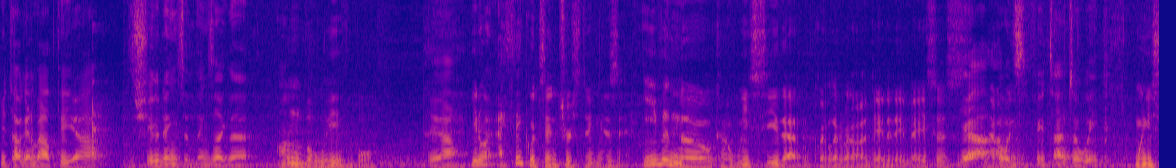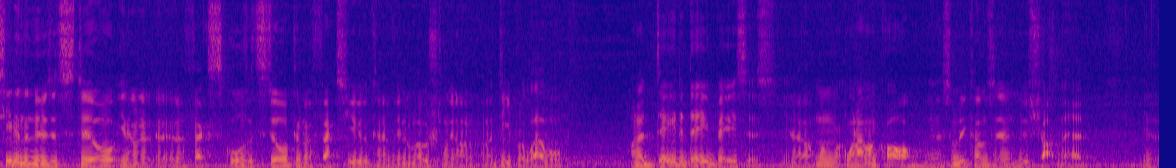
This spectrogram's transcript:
You're talking about the, uh, the shootings and things like that. Unbelievable. Yeah. You know, I think what's interesting is even though kind of we see that quite literally on a day-to-day basis. Yeah, you know, when, a few times a week. when you see it in the news, it's still, you know, it, it affects schools. It still kind of affects you kind of emotionally on, on a deeper level. On a day-to-day basis, you know, when, when I'm on call, you know, somebody comes in who's shot in the head. You know,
